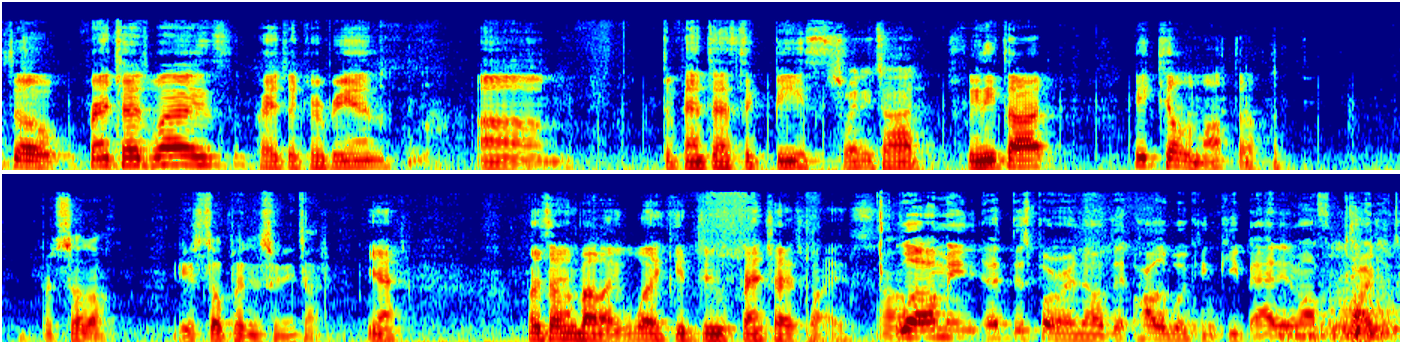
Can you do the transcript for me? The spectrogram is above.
so franchise wise, Pirates of the Caribbean, um, The Fantastic Beasts, Sweeney Todd. Sweeney Todd, he killed him off though. But still, though, he's still playing Sweeney Todd. Yeah. We're talking about like what he could do franchise wise. Well, I mean, at this point right now, Hollywood can keep adding him on for projects.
